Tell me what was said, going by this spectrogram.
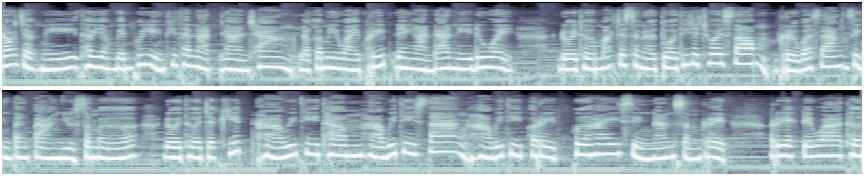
นอกจากนี้เธอยังเป็นผู้หญิงที่ถนัดงานช่าง แล้วก็มีไหวพริบในงานด้านนี้ด้วย โดยเธอมักจะเสนอตัวที่จะช่วยซ่อม หรือว่าสร้างสิ่งต่างๆ อยู่เสมอ โดยเธอจะคิดหาวิธีทำหาวิธีสร้าง หาวิธีผลิตเพื่อให้สิ่งนั้นสำเร็จ เรียกได้ว่าเธอ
